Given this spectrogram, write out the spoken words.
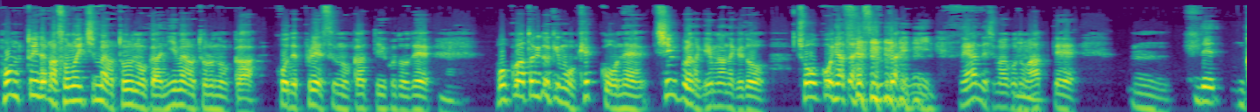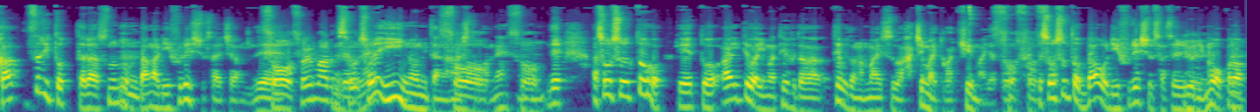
本当にだからその1枚を取るのか、2枚を取るのか、ここでプレイするのかっていうことで、僕は時々もう結構ね、シンプルなゲームなんだけど、兆候に値するぐらいに悩んでしまうことがあって、うん。で、がっつり取ったら、その分場がリフレッシュされちゃうんで、そう、それもあるんだよね。そそれいいのみたいな話とかね。そうそうんで、あそうすると、えっ、と、相手は今手札が、手札の枚数は8枚とか9枚だと。そうそうすると場をリフレッシュさせるよりも、うんこの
